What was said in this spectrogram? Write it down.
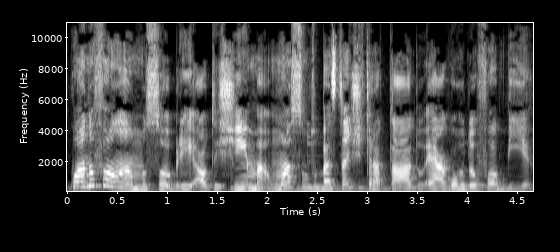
Quando falamos sobre autoestima, um assunto bastante tratado é a gordofobia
